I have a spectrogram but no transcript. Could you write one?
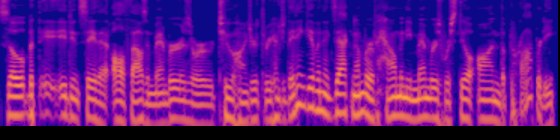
so but it didn't say that all 1000 members or 200 300 they didn't give an exact number of how many members were still on the property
